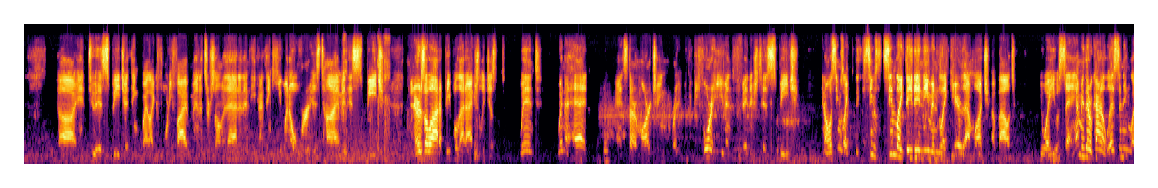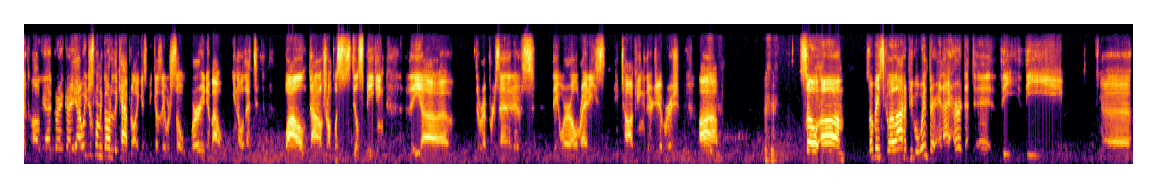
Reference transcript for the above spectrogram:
uh, into his speech. I think by like 45 minutes or something like that. And then he, I think he went over his time in his speech. And there's a lot of people that actually just went went ahead and start marching right before he even finished his speech. You know, it seems like it seems seemed like they didn't even like care that much about the way he was saying. I mean, they were kind of listening, like, "Oh yeah, great, great, yeah, we just want to go to the Capitol." I guess because they were so worried about, you know, that while Donald Trump was still speaking, the uh, the representatives they were already talking their gibberish. Um, so um, so basically, a lot of people went there, and I heard that uh, the the uh,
